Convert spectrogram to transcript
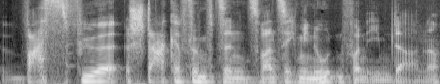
was für starke 15, 20 Minuten von ihm da. Ne?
